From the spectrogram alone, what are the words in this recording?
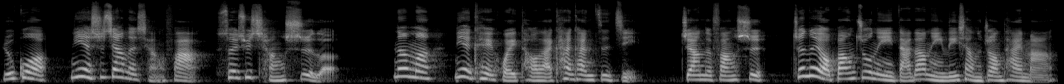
如果你也是这样的想法，所以去尝试了。那么你也可以回头来看看自己，这样的方式真的有帮助你达到你理想的状态吗？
